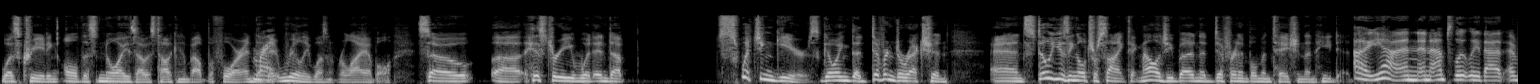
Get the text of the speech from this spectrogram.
was creating all this noise I was talking about before, and that Right. it really wasn't reliable. So uh, history would end up switching gears, going a different direction, and still using ultrasonic technology, but in a different implementation than he did. Uh, yeah, and, and absolutely that uh,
